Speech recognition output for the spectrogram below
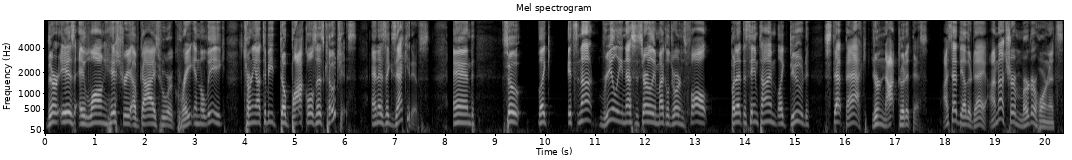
there is a long history of guys who were great in the league turning out to be debacles as coaches and as executives. And so like it's not really necessarily Michael Jordan's fault, but at the same time like dude, step back. You're not good at this. I said the other day, I'm not sure Murder Hornets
